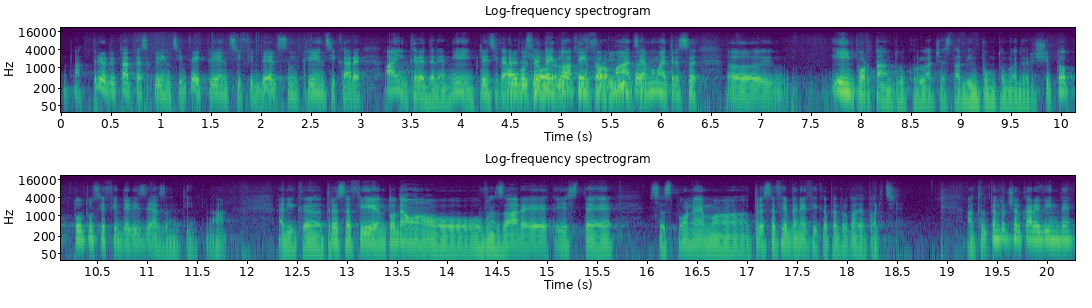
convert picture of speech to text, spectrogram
Da. Prioritatea sunt clienții vechi, clienții fideli, sunt clienții care ai încredere în ei, clienții care ai poți să le dai toată informația, stabilită. nu mai trebuie să... Uh, e important lucrul acesta din punctul meu de vedere și tot, totul se fidelizează în timp. Da? Adică trebuie să fie întotdeauna o, o vânzare, este, să spunem, uh, trebuie să fie benefică pentru toate părțile. Atât pentru cel care vinde,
